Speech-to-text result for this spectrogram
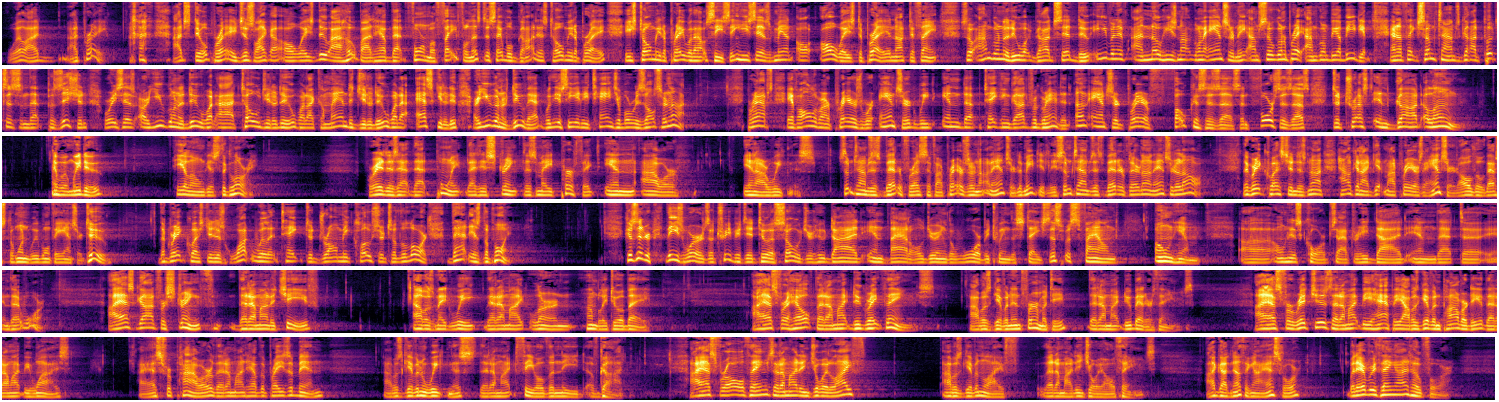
Well, I'd, I'd pray. I'd still pray just like I always do. I hope I'd have that form of faithfulness to say, well, God has told me to pray. He's told me to pray without ceasing. He says men ought always to pray and not to faint. So I'm going to do what God said do. Even if I know He's not going to answer me, I'm still going to pray. I'm going to be obedient. And I think sometimes God puts us in that position where He says, Are you going to do what I told you to do, what I commanded you to do, what I asked you to do? Are you going to do that, whether you see any tangible results or not? Perhaps if all of our prayers were answered, we'd end up taking God for granted. Unanswered prayer focuses us and forces us to trust in God alone. And when we do, He alone gets the glory. For it is at that point that His strength is made perfect in our in our weakness. Sometimes it's better for us if our prayers are not answered immediately. Sometimes it's better if they're not answered at all. The great question is not how can I get my prayers answered, although that's the one we want the answer to. The great question is what will it take to draw me closer to the Lord? That is the point. Consider these words attributed to a soldier who died in battle during the war between the states. This was found on him, uh, on his corpse after he died in that, uh, in that war. I asked God for strength that I might achieve. I was made weak that I might learn humbly to obey. I asked for help that I might do great things. I was given infirmity that I might do better things. I asked for riches that I might be happy. I was given poverty that I might be wise. I asked for power that I might have the praise of men. I was given weakness that I might feel the need of God. I asked for all things that I might enjoy life. I was given life that I might enjoy all things. I got nothing I asked for, but everything I'd hoped for.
